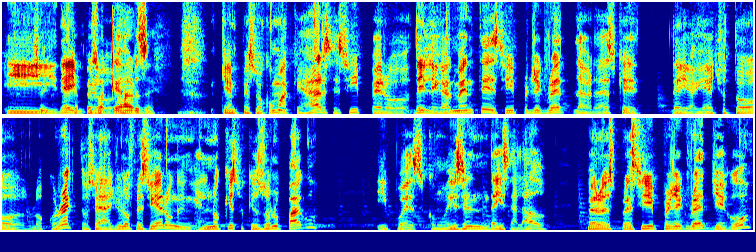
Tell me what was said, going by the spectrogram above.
Y de, empezó a quejarse. Que empezó como a quejarse, sí, pero de legalmente, sí, Project Red, la verdad es que de, había hecho todo lo correcto. O sea, ellos lo ofrecieron, él no quiso, que eso solo pago. Y pues, como dicen, de salado. Pero después sí, Project Red llegó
